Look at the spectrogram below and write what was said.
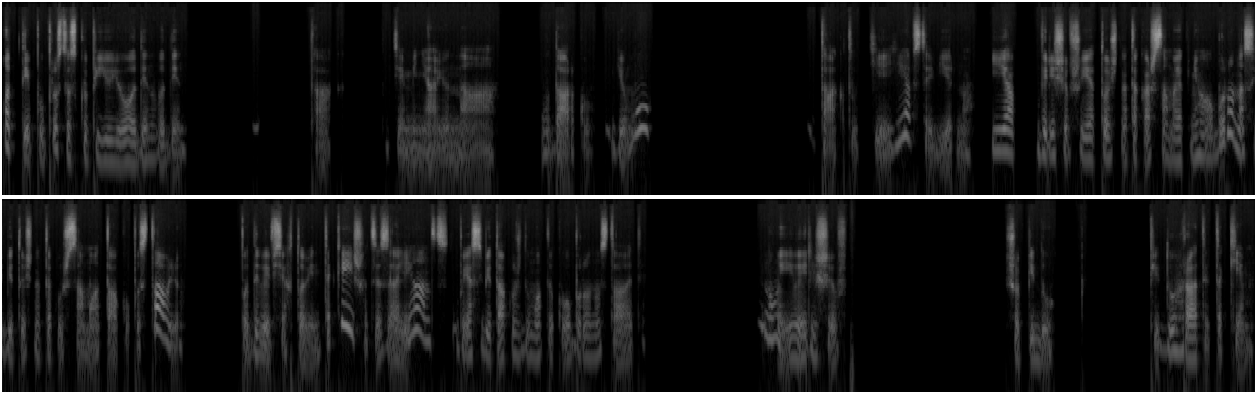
От, типу, просто скопіюю один в один. Так, тут я міняю на ударку йому. Так, тут є, є, все вірно. І я вирішив, що я точно така ж сама, як в нього оборона, собі точно таку ж саму атаку поставлю. Подивився, хто він такий, що це за альянс, бо я собі також думав таку оборону ставити. Ну і вирішив, що піду. Піду грати таким.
